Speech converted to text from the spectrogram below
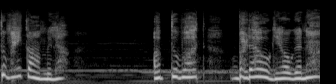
तुम्हें कहाँ मिला? अब तो बहुत बड़ा हो गया होगा ना?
